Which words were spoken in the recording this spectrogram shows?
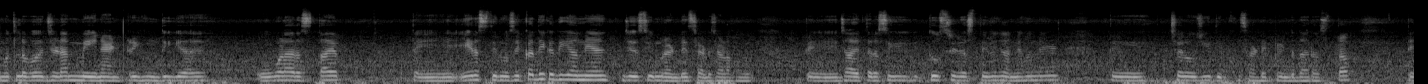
ਮਤਲਬ ਜਿਹੜਾ ਮੇਨ ਐਂਟਰੀ ਹੁੰਦੀ ਹੈ ਉਹ ਵਾਲਾ ਰਸਤਾ ਹੈ ਤੇ ਇਹ ਰਸਤੇ ਨੂੰ ਅਸੀਂ ਕਦੇ ਕਦੇ ਆਉਂਦੇ ਆ ਜੇ ਅਸੀਂ ਮਰੰਡੇ ਸਾਈਡ ਜਾਣਾ ਹੋਵੇ ਤੇ ਜ਼ਿਆਦਾਤਰ ਅਸੀਂ ਦੂਸਰੇ ਰਸਤੇ ਵੀ ਜਾਂਦੇ ਹੁੰਦੇ ਆ ਤੇ ਚਲੋ ਜੀ ਦੇਖੋ ਸਾਡੇ ਪਿੰਡ ਦਾ ਰਸਤਾ। ਤੇ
